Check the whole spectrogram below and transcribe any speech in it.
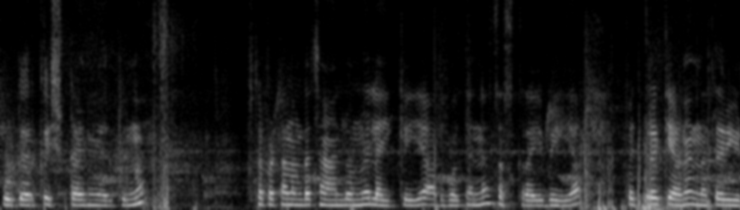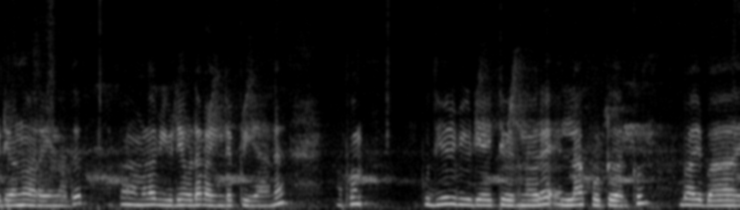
കൂട്ടുകാർക്ക് ഇഷ്ടമായി വിചാരിക്കുന്നു. ഇഷ്ടപ്പെട്ടാൽ നമ്മുടെ ചാനലൊന്ന് ലൈക്ക് ചെയ്യുക അതുപോലെ തന്നെ സബ്സ്ക്രൈബ് ചെയ്യുക. അപ്പോൾ ഇത്രയൊക്കെയാണ് ഇന്നത്തെ വീഡിയോ എന്ന് പറയുന്നത്. അപ്പോൾ നമ്മളെ വീഡിയോ ഇവിടെ വൈൻഡപ്പ് ചെയ്യാണ്. അപ്പം പുതിയൊരു വീഡിയോ ആയിട്ട് വരുന്നവരെ എല്ലാ കൂട്ടുകാർക്കും ബൈ ബൈ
